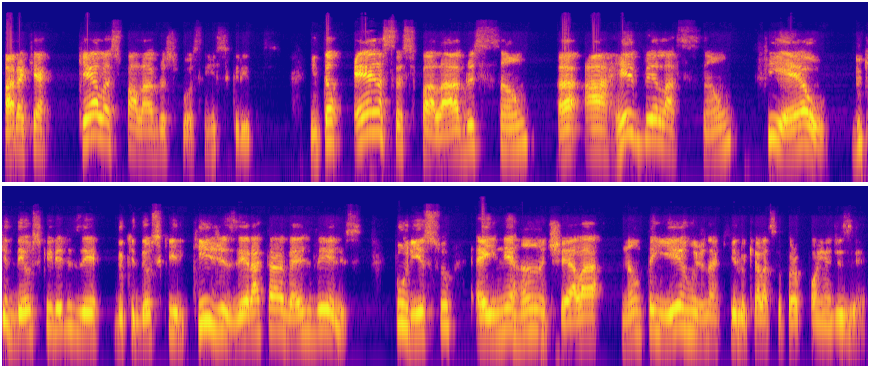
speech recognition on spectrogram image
para que aquelas palavras fossem escritas. Então, essas palavras são a, a revelação fiel do que Deus queria dizer, do que Deus quis dizer através deles. Por isso, é inerrante, ela não tem erros naquilo que ela se propõe a dizer.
